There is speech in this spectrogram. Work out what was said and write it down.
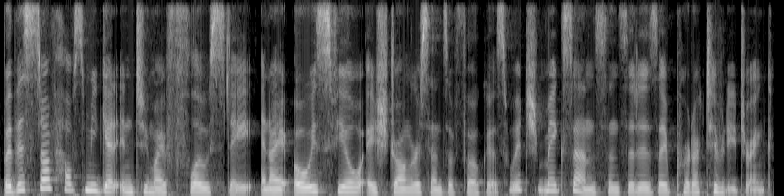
but this stuff helps me get into my flow state and I always feel a stronger sense of focus, which makes sense since it is a productivity drink.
